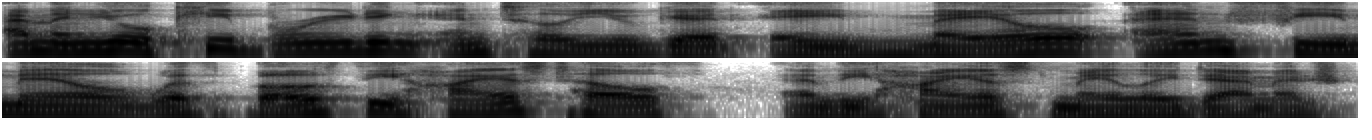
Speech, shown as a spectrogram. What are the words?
And then you'll keep breeding until you get a male and female with both the highest health and the highest melee damage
